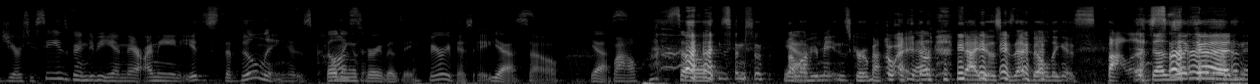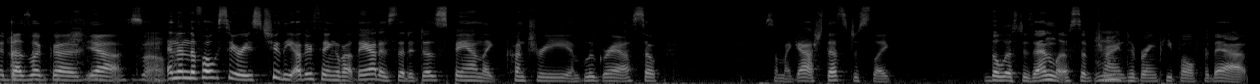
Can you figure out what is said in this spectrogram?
GRCC is going to be in there. I mean, it's the building is building is very busy. very busy. Yes. So Yes. wow. So, I love your maintenance crew, by the way. Yeah. They're fabulous because that building is spotless. It does look good. It does look good. Yeah. So And then the folk series too. The other thing about that is that it does span like country and bluegrass. So, so my gosh, that's just like the list is endless of trying to bring people for that.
